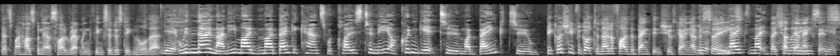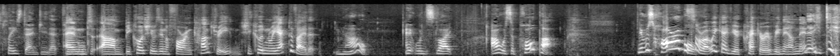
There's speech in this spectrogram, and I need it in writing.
That's my husband outside rattling things, so just ignore that. Yeah, with no money, my my bank accounts were closed to me. I couldn't get to my bank to Because she forgot to notify the bank that she was going yeah, overseas, make, make, they shut down access. Yeah, please don't do that. people. and um, because she was in a foreign country, she couldn't reactivate it. no, it was like I was a pauper. It was horrible. It's all right. We gave you a cracker every now and then. Yeah, you did.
